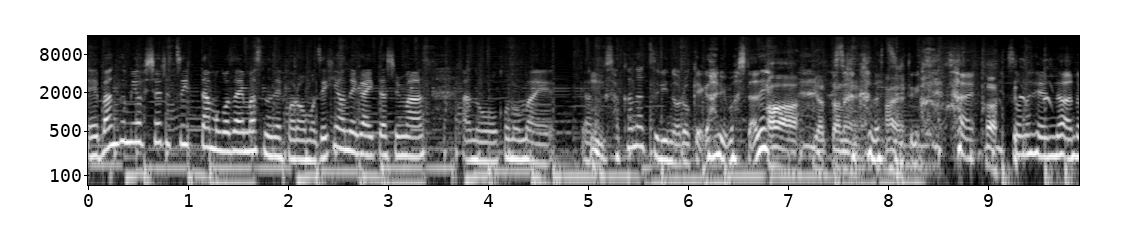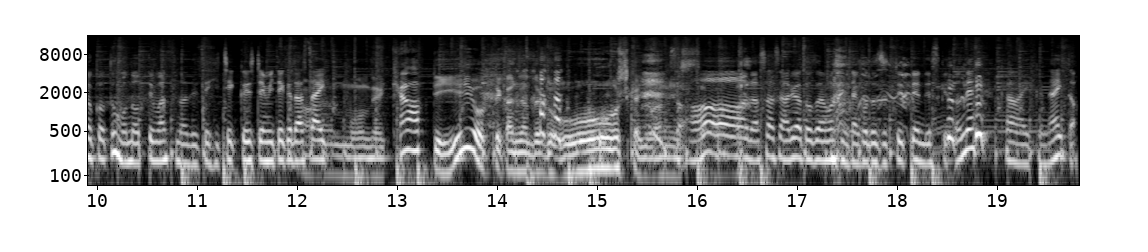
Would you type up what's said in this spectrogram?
えー番組オフィシャルツイッターもございますのでフォローもぜひお願いいたします。あのこの前あの魚釣りのロケがありましたね。ああやったね。魚釣りはい、はい、その辺のあのことも載ってますのでぜひチェックしてみてください。もうねキャーって言えよって感じなんだけど おおしか言わないです。そうださあありがとうございますみたいなことずっと言ってるんですけどね 可愛くないと。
